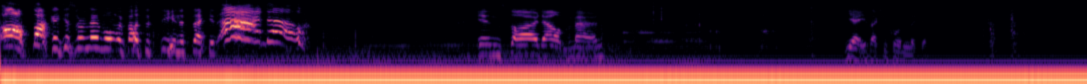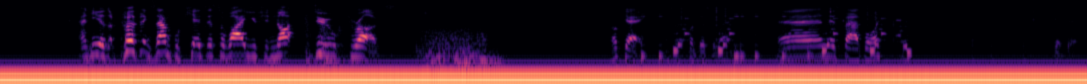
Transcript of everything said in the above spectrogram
Oh, fuck! I just remember what we're about to see in a second. Ah, no! Inside Out Man. Yeah, he's actually called Licker. And he is a perfect example, kids, as to why you should not do drugs. Okay, let's just put this away. And this bad boy. This.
